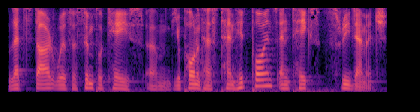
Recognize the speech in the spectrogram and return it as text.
Let's start with a simple case. Um, the opponent has 10 hit points and takes 3 damage.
